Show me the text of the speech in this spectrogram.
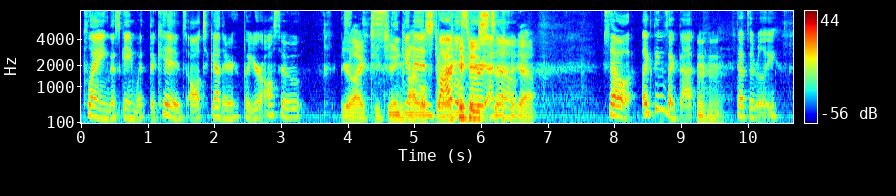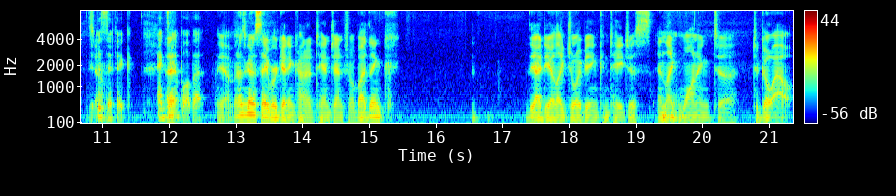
playing this game with the kids all together but you're also You're like teaching Bible stories. Bible story, I know. yeah. so like things like that hmm that's a really specific example of it Yeah. I was gonna say we're getting kind of tangential, but I think the idea of like joy being contagious and like Mm-hmm. wanting to to go out.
